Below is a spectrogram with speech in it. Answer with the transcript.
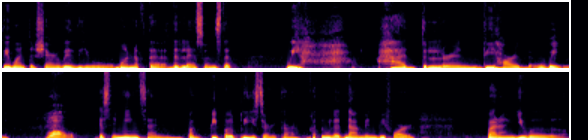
we want to share with you one of the, the lessons that we ha- had to learn the hard way. Wow. Kasi minsan, pag people pleaser ka, katulad namin before, parang you will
